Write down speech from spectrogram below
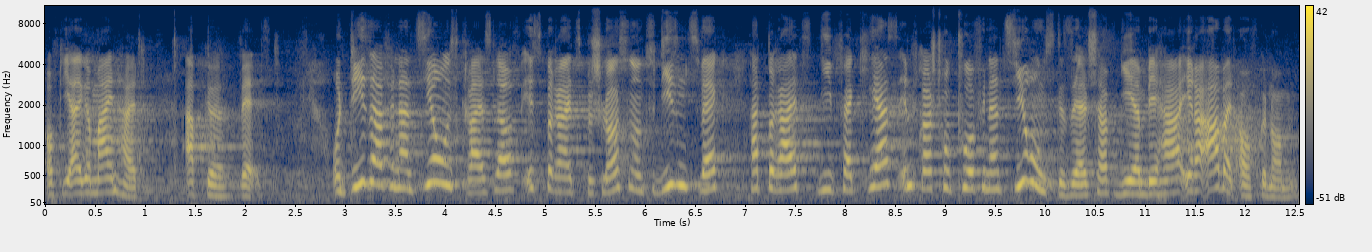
auf die Allgemeinheit abgewälzt. Und dieser Finanzierungskreislauf ist bereits beschlossen. Und zu diesem Zweck hat bereits die Verkehrsinfrastrukturfinanzierungsgesellschaft GmbH ihre Arbeit aufgenommen.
